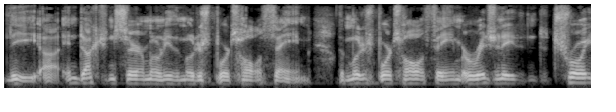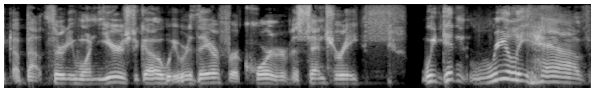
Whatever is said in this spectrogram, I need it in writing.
the uh, induction ceremony of the Motorsports Hall of Fame. The Motorsports Hall of Fame originated in Detroit about 31 years ago. We were there for a quarter of a century. We didn't really have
